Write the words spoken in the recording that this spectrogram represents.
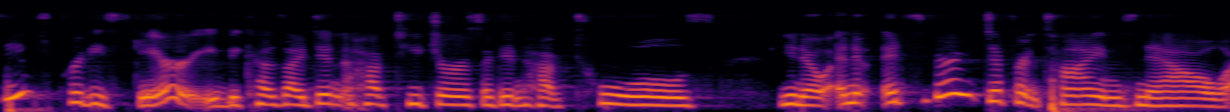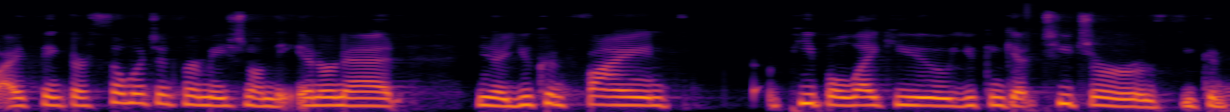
seems pretty scary because I didn't have teachers. I didn't have tools, you know, and it's very different times now. I think there's so much information on the internet. You know, you can find people like you, you can get teachers, you can,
